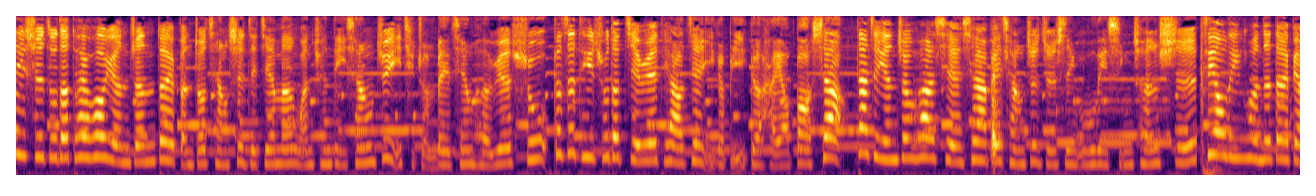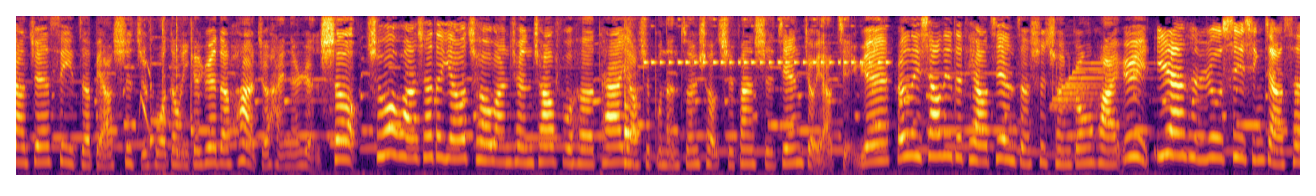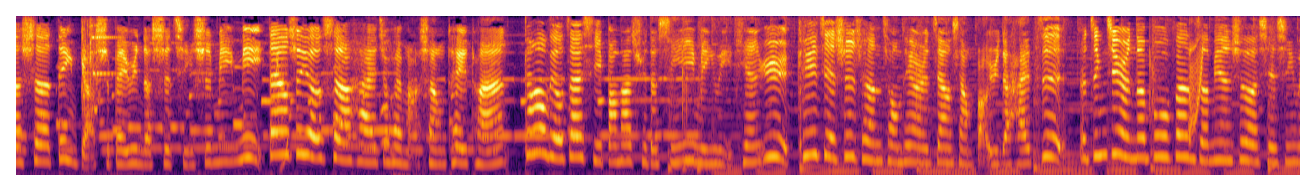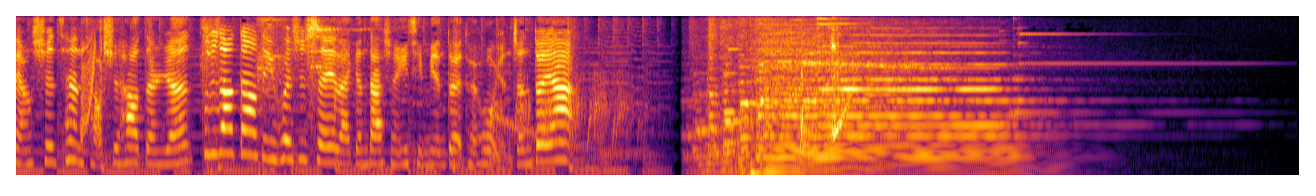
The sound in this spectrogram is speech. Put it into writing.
力十足的退货员针对本周强势姐姐们完全抵相聚，一起准备签合约书，各自提出的解约条件一个比一个还要爆笑。大姐严正化写下被强制执行无理行程时，自由灵魂的代表 Jessie 则表示只活动一个月的话就还能忍受。吃货华莎的要求完全超符合她，要是不能遵守吃饭时间就要解约。而李孝利的条件则是成功怀孕，依然很入戏，新角色设定表示备孕的事情是秘密，但要是有小孩就会马上退团。刚好刘在熙帮他取的新艺名李天玉，可以解释成从天而降想宝玉的孩子。而经纪人的部分则面试了谢新良、施灿、曹世浩等人，不知道到底会是谁来跟大神一起面对退货员针对啊？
